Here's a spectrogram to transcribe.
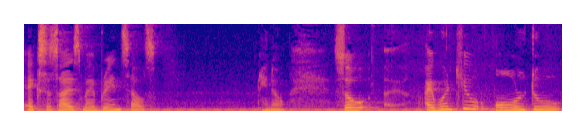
exercise my brain cells. You know, so I want you all to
